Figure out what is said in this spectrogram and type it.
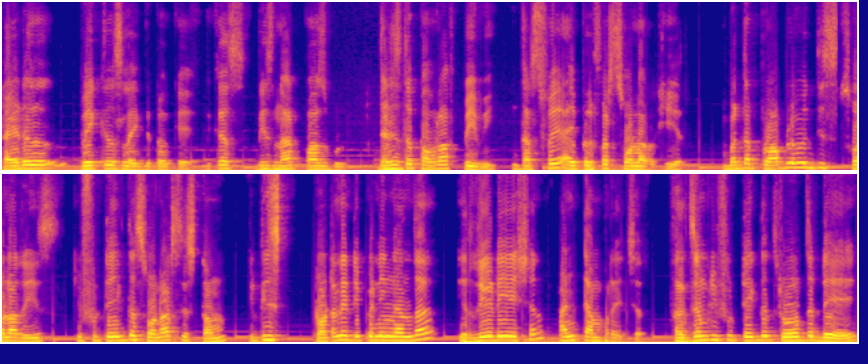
tidal vehicles like that. Okay, because this is not possible that is the power of PV. That's why I prefer solar here. But the problem with this solar is if you take the solar system, it is totally depending on the irradiation and temperature. For example, if you take the throughout the day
